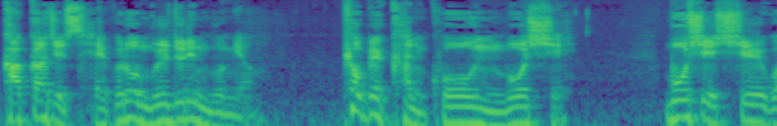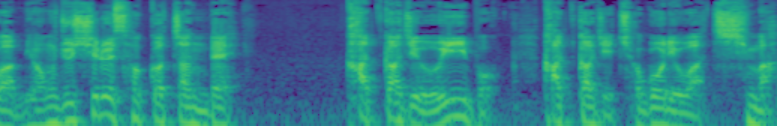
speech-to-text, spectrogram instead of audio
갖가지 색으로 물들인 무명, 표백한 고운 모시, 모시 실과 명주 실을 섞어 짠 배, 갖가지 의복, 갖가지 저고리와 치마,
